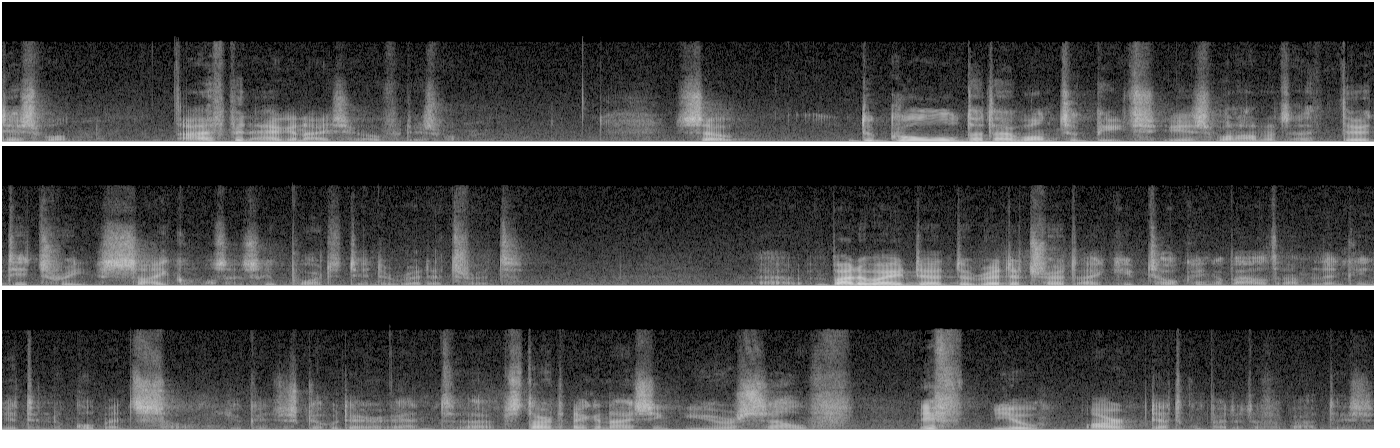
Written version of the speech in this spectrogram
this one. I've been agonizing over this one. So, the goal that I want to beat is 133 cycles as reported in the Reddit thread. Uh, by the way, the, the Reddit thread I keep talking about, I'm linking it in the comments, so you can just go there and uh, start agonizing yourself, if you are that competitive about this.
